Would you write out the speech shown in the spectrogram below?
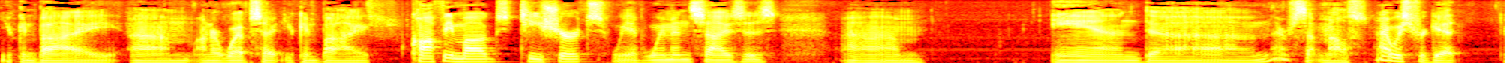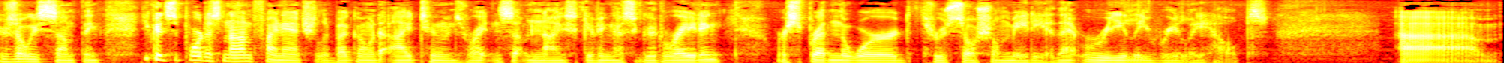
You can buy, um, on our website, you can buy coffee mugs, t-shirts. We have women's sizes. Um, and uh, there's something else. I always forget. There's always something. You can support us non-financially by going to iTunes, writing something nice, giving us a good rating, or spreading the word through social media. That really, really helps. Um,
